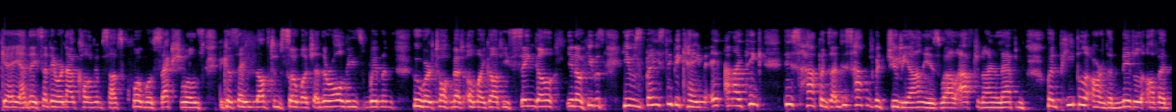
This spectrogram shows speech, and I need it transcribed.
gay, and they said they were now calling themselves Cuomo-sexuals because they loved him so much. And there are all these women who were talking about, oh my God, he's single. You know, he was he was basically became. And I think this happens, and this happened with Giuliani as well after 9-11, when people are in the middle of a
